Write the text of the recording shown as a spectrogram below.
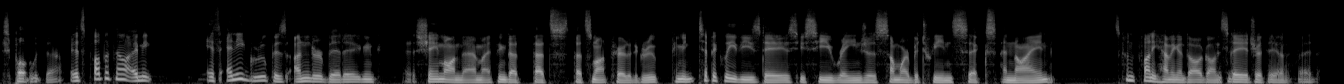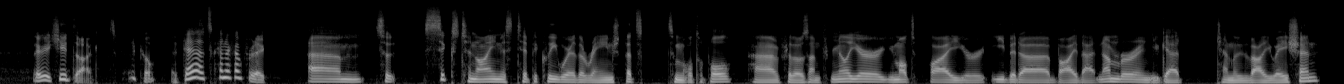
It's public now. it's public now. I mean, if any group is underbidding, shame on them. I think that that's that's not fair to the group. I mean, typically these days you see ranges somewhere between six and nine. It's kind of funny having a dog on stage with you, but very cute dog. It's kind of cool. Yeah, it's kind of comforting. Um, so six to nine is typically where the range. That's it's a multiple. Uh, for those unfamiliar, you multiply your EBITDA by that number, and you get generally the valuation.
